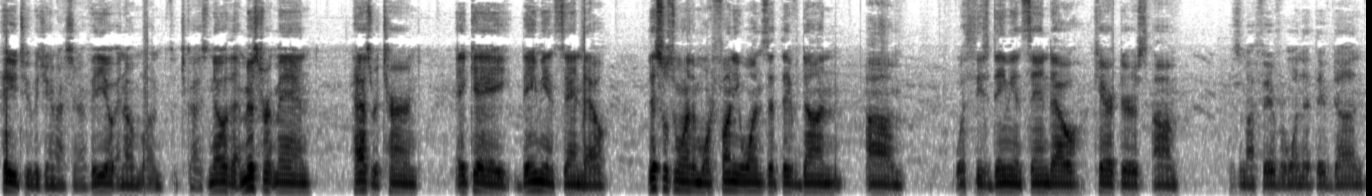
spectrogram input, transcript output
Hey YouTube, it's James Nice in our video, and I'm to let you guys know that Mr. McMahon has returned, aka Damien Sandow. This was one of the more funny ones that they've done um, with these Damien Sandow characters. Um, this is my favorite one that they've done.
